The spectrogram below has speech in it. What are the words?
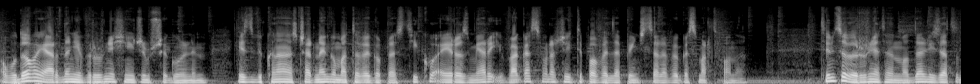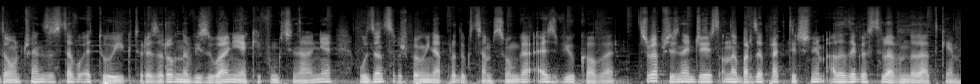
Obudowa Yarda nie wyróżnia się niczym szczególnym. Jest wykonana z czarnego matowego plastiku, a jej rozmiary i waga są raczej typowe dla 5-calowego smartfona. Tym, co wyróżnia ten model jest za to dołączenie zestawu etui, które zarówno wizualnie, jak i funkcjonalnie łudząco przypomina produkt Samsunga S-View Cover. Trzeba przyznać, że jest ono bardzo praktycznym, a do tego stylowym dodatkiem.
